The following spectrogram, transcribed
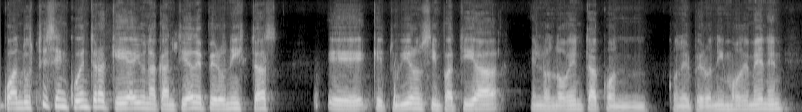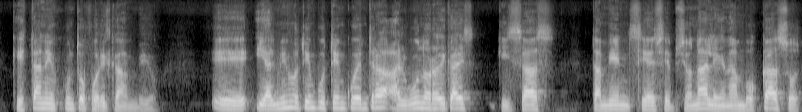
cuando usted se encuentra que hay una cantidad de peronistas eh, que tuvieron simpatía en los 90 con, con, el peronismo de Menem, que están en Juntos por el Cambio, y al mismo tiempo usted encuentra algunos radicales, quizás también sea excepcional en ambos casos,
